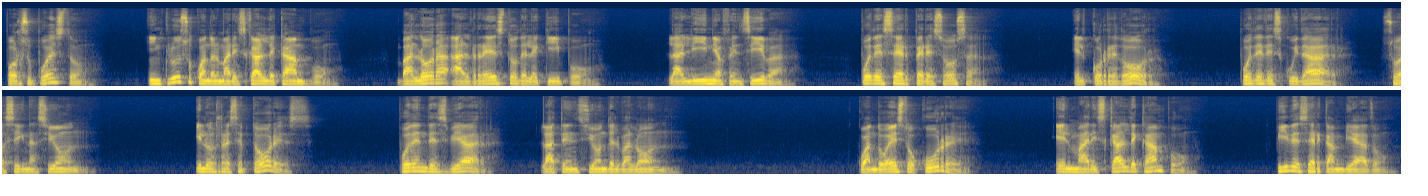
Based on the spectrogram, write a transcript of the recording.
Por supuesto, incluso cuando el mariscal de campo valora al resto del equipo, la línea ofensiva puede ser perezosa, el corredor puede descuidar su asignación y los receptores pueden desviar la atención del balón. Cuando esto ocurre, el mariscal de campo pide ser cambiado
